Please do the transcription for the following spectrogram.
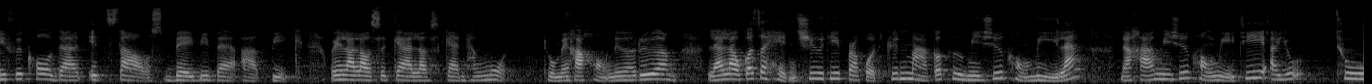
difficult than it sounds baby bear are big เวลาเราสแกนเราสแกนทั้งหมด ถูกไหมคะของเนื้อเรื่อง และเราก็จะเห็นชื่อที่ปรากฏขึ้นมาก็คือมีชื่อของหมีละนะคะ มีชื่อของหมีที่อายุ two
